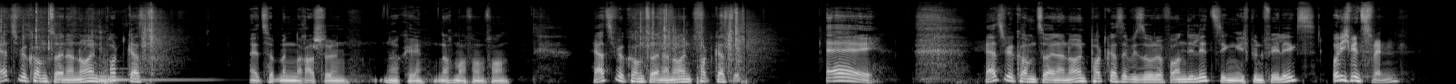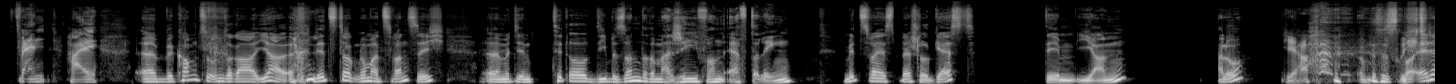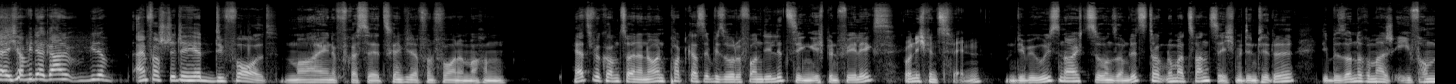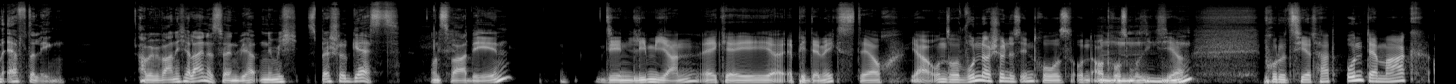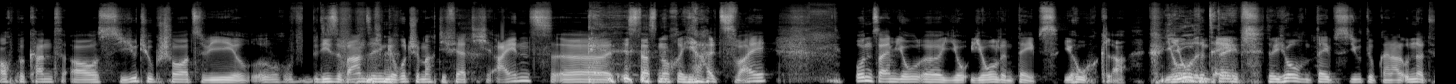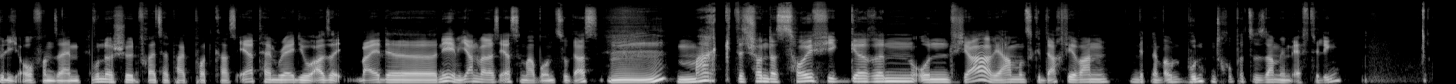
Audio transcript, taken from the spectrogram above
Herzlich willkommen zu einer neuen Podcast. Jetzt hört man ein Rascheln. Okay, nochmal von vorn. Herzlich willkommen zu einer neuen Podcast. Ey! Herzlich willkommen zu einer neuen Podcast-Episode von Die Litzigen. Ich bin Felix. Und ich bin Sven. Sven, hi. Äh, willkommen zu unserer, ja, Litz Talk Nummer 20 äh, mit dem Titel Die besondere Magie von Efteling. Mit zwei Special Guests, dem Jan. Hallo? Ja, das ist richtig. Alter, ich habe wieder gar wieder einfach steht hier Default. Meine Fresse, jetzt kann ich wieder von vorne machen. Herzlich willkommen zu einer neuen Podcast-Episode von Die Litzigen. Ich bin Felix Und ich bin Sven. und wir begrüßen euch zu unserem Litz Talk Nummer 20 mit dem Titel Die besondere Magie vom Efteling. Aber wir waren nicht alleine, Sven. Wir hatten nämlich Special Guests. Und zwar den. Den lieben Jan, aka Epidemics, der auch ja unsere wunderschönes Intros und Outros Musik hier Mhm. Produziert hat. Und der Marc, auch bekannt aus YouTube-Shorts wie äh, diese wahnsinnige Rutsche macht die fertig 1, äh, ist das noch Real 2 und seinem jo, äh, jo, Jolden Tapes. Jo, klar. Jolden Tapes. Der Jolden Tapes YouTube-Kanal und natürlich auch von seinem wunderschönen Freizeitpark-Podcast Airtime Radio. Also beide, nee, Jan war das erste Mal bei uns zu Gast. Mhm. Marc das schon das häufigeren und ja, wir haben uns gedacht, wir waren mit einer bunten Truppe zusammen im Efteling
